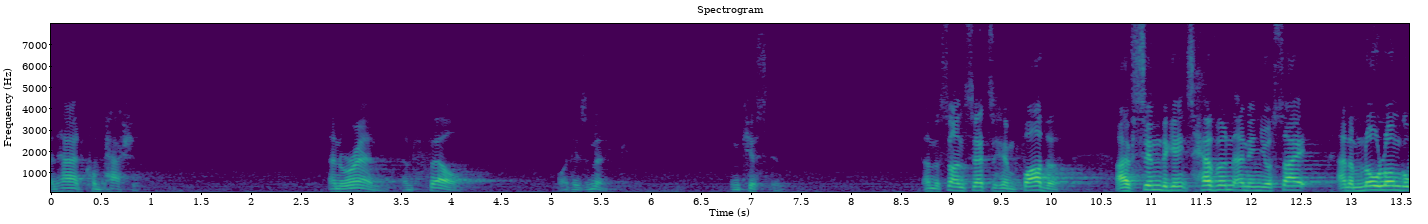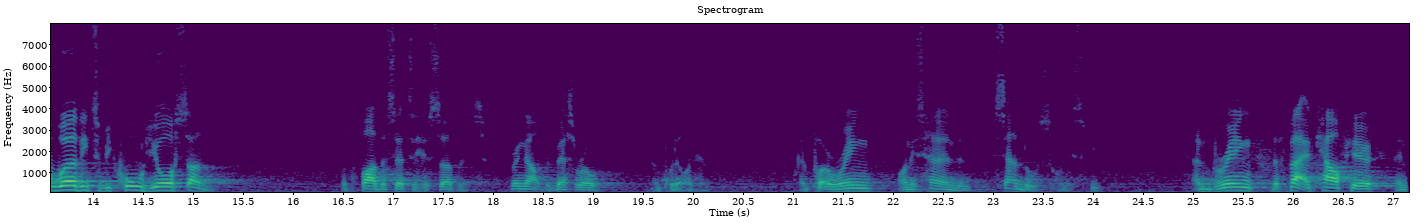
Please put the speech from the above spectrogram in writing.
and had compassion and ran and fell on his neck and kissed him. And the son said to him, Father, I have sinned against heaven and in your sight, and am no longer worthy to be called your son. But the father said to his servants, Bring out the best robe and put it on him and put a ring on his hand and sandals on his feet. And bring the fatted calf here and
